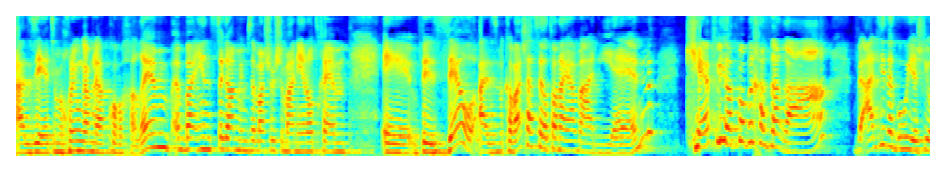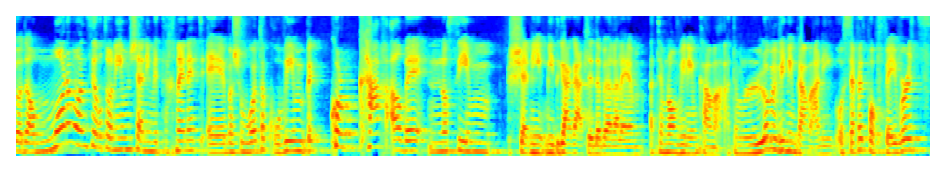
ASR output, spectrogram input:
אז אה, אתם יכולים גם לעקוב אחריהם באינסטגרם אם זה משהו שמעניין אתכם. אה, וזהו, אז מקווה שהסרטון היה מעניין. כיף להיות פה בחזרה. ואל תדאגו, יש לי עוד המון המון סרטונים שאני מתכננת אה, בשבועות הקרובים בכל כך הרבה נושאים שאני מתגעגעת לדבר עליהם. אתם לא מבינים כמה, אתם לא מבינים כמה, אני אוספת פה favorites,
